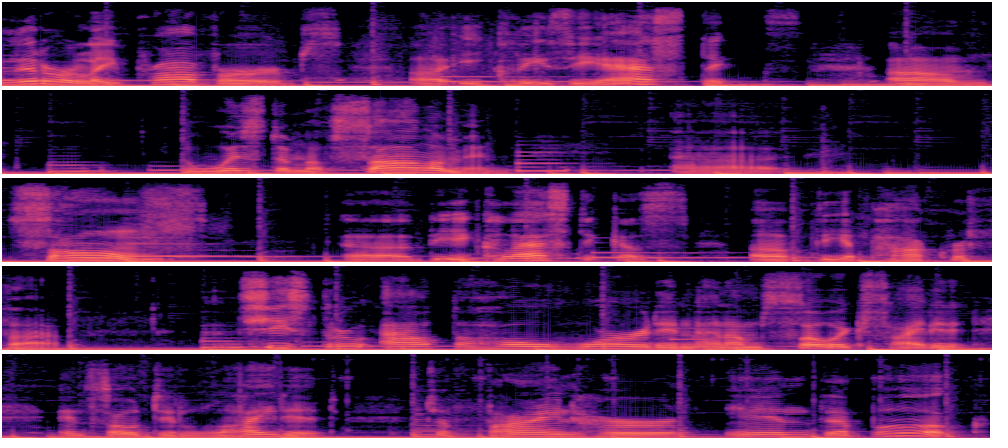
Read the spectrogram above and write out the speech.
Literally, Proverbs, uh, Ecclesiastics, um, the wisdom of Solomon, uh, Psalms, uh, the Ecclesiasticus of the Apocrypha. She's throughout the whole word, and, and I'm so excited and so delighted to find her in the book.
